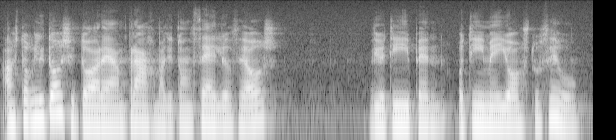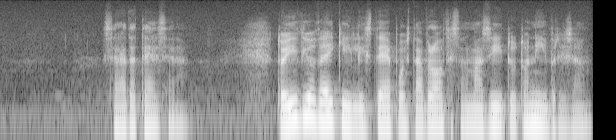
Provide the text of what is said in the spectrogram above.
Ας το γλιτώσει τώρα εάν πράγματι τον θέλει ο Θεός, διότι είπεν ότι είμαι Υιός του Θεού. 44. Το ίδιο δε και οι ληστές που εσταυρώθησαν μαζί του τον ύβριζαν.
